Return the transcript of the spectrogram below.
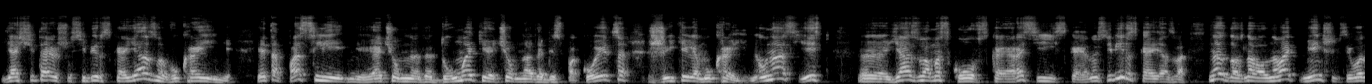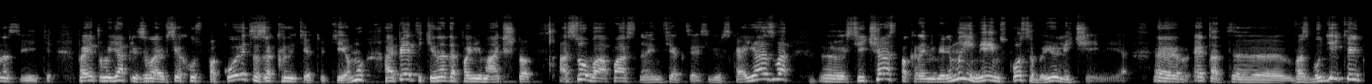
я считаю, что сибирская язва в Украине – это последнее, о чем надо думать и о чем надо беспокоиться жителям Украины. У нас есть э, язва московская, российская, но сибирская язва нас должна волновать меньше всего на свете. Поэтому я призываю всех успокоиться, закрыть эту тему. Опять-таки надо понимать, что особо опасная инфекция сибирская язва. Э, сейчас, по крайней мере, мы имеем способ ее лечения. Э, этот возбудитель,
